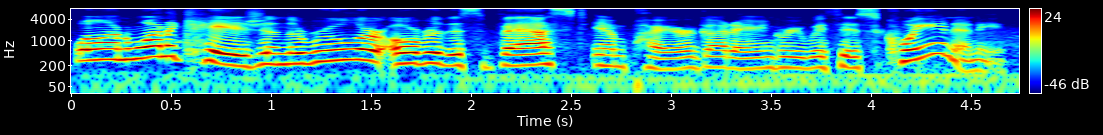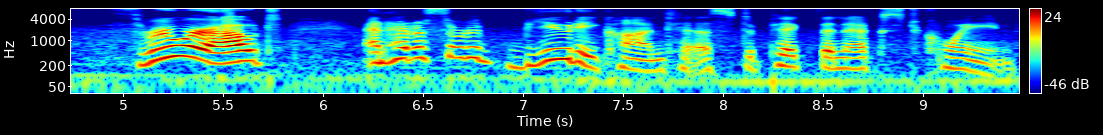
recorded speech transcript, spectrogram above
Well, on one occasion, the ruler over this vast empire got angry with his queen and he threw her out and had a sort of beauty contest to pick the next queen.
